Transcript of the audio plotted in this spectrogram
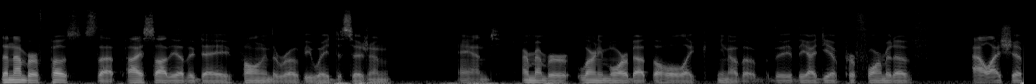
the number of posts that I saw the other day following the Roe v. Wade decision, and I remember learning more about the whole like you know the the, the idea of performative allyship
